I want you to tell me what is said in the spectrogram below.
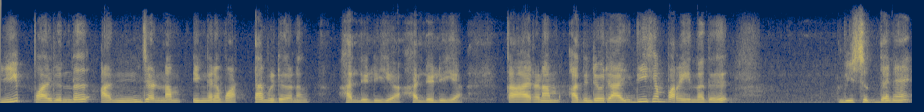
ഈ പരുന്ത് അഞ്ചെണ്ണം ഇങ്ങനെ വട്ടമിടുകയാണ്. ഹല്ലുലിയ ഹല്ലുലിയ. കാരണം അതിന്റെ ഒരു ഐതിഹ്യം പറയുന്നത് വിശുദ്ധനെ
